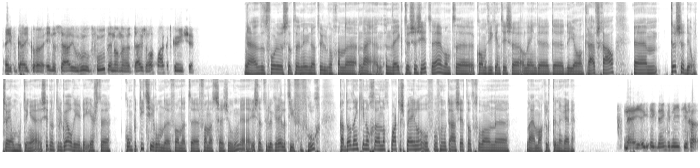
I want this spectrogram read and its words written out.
even kijken in het stadion hoe het voelt en dan thuis afmaken het kunstje. Ja, het voordeel is dat er nu natuurlijk nog een, nou ja, een week tussen zit. Hè? Want komend weekend is alleen de, de, de Johan Cruijffschaal. Um, tussen de twee ontmoetingen zit natuurlijk wel weer de eerste competitieronde van het, uh, van het seizoen. Uh, is natuurlijk relatief vroeg. Gaat dat denk je nog, uh, nog parten spelen? Of, of moet AZ dat gewoon nou ja, makkelijk kunnen redden? Nee, ik, ik denk het niet. Je gaat,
